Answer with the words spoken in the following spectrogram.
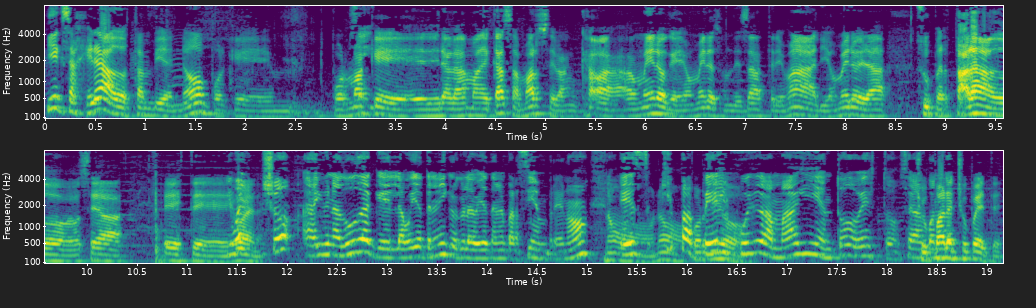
y exagerados también, ¿no? Porque mm, por más Sí. que era la ama de casa, Mar se bancaba a Homero, que Homero es un desastre mal, y Homero era súper tarado, o sea, este, Igual, bueno. yo hay una duda que la voy a tener y creo que la voy a tener para siempre, ¿no? No, es no, qué papel juega Maggie en todo esto. O sea, Chupar cuando- el chupete.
